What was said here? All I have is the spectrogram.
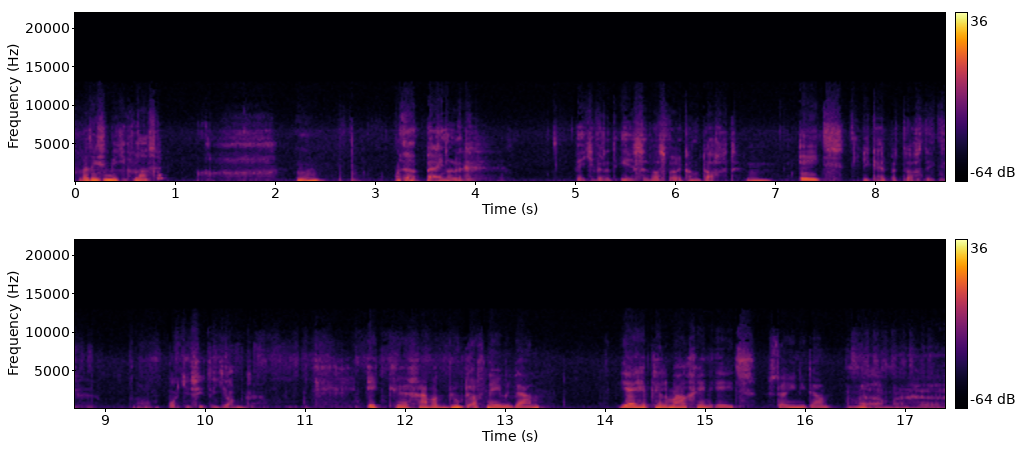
Wat is er met je plassen? Eh, pijnlijk. Weet je wat het eerste was waar ik aan dacht? Aids. Ik heb het, dacht ik. Oh, een potje zitten janken. Ik eh, ga wat bloed afnemen, Daan. Jij hebt helemaal geen aids. Stel je niet aan. Ja, maar eh,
